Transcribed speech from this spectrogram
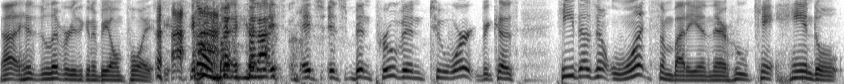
Uh, his delivery is going to be on point. no but, but I, it's, it's it's been proven to work because he doesn't want somebody in there who can't handle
